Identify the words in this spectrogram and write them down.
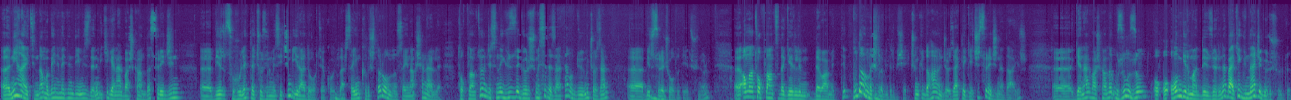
Ee, nihayetinde ama benim edindiğim izlenim iki genel başkan da sürecin e, bir suhuletle çözülmesi için bir irade ortaya koydular. Sayın Kılıçdaroğlu'nun Sayın Akşener'le toplantı öncesinde yüzde görüşmesi de zaten o düğümü çözen e, bir süreç oldu diye düşünüyorum. E, Ama toplantıda gerilim devam etti. Bu da anlaşılabilir bir şey. Çünkü daha önce özellikle geçiş sürecine dair e, genel başkanlar uzun uzun o 11 madde üzerine belki günlerce görüşüldü.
